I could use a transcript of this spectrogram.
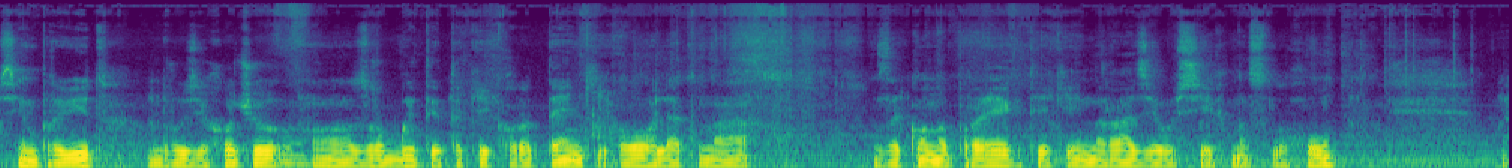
Всім привіт, друзі! Хочу е, зробити такий коротенький огляд на законопроект, який наразі у всіх на слуху. Е,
